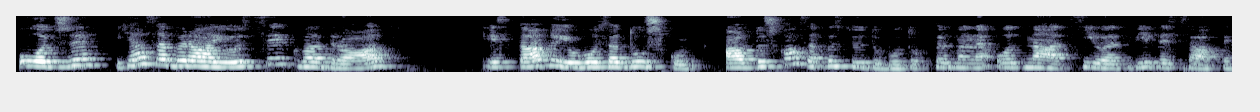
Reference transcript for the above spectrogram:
Отже, я забираю ось цей квадрат і ставлю його за дужку. А в дужках записую добуток. Це в мене 1,2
